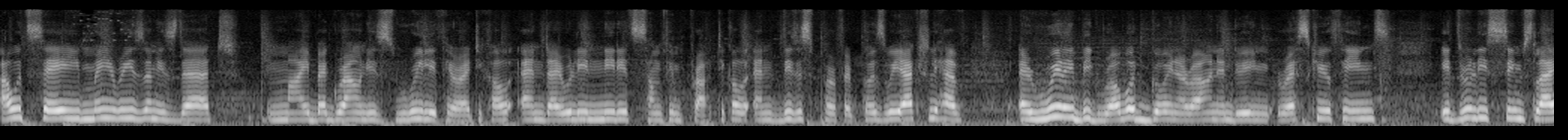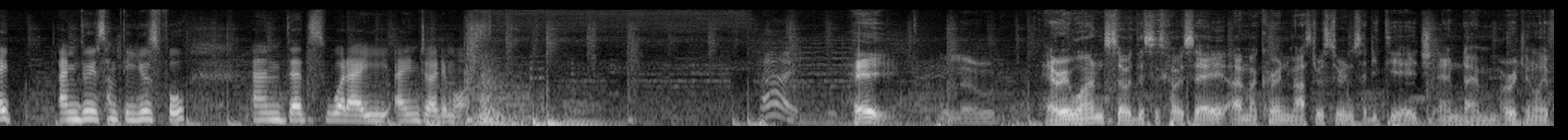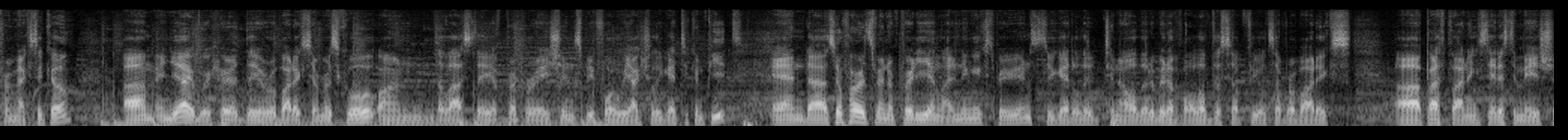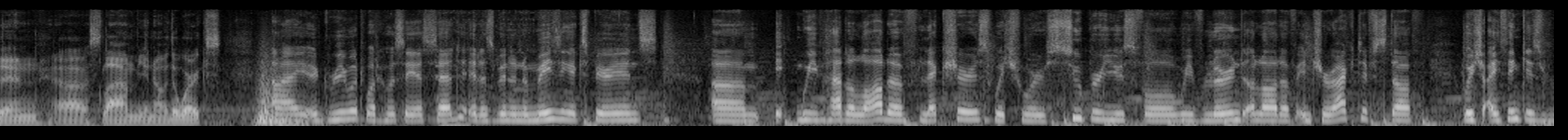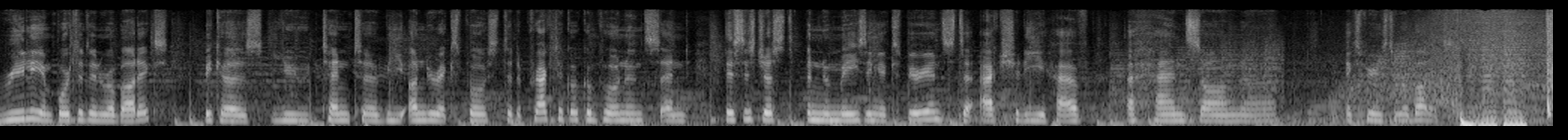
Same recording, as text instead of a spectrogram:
I would say main reason is that my background is really theoretical and I really needed something practical and this is perfect because we actually have a really big robot going around and doing rescue things. It really seems like I'm doing something useful and that's what I, I enjoy the most. Hi. Hey. Hello. Hey everyone, so this is Jose. I'm a current master's student at ETH and I'm originally from Mexico. Um, and yeah, we're here at the Robotics Summer School on the last day of preparations before we actually get to compete. And uh, so far it's been a pretty enlightening experience to get a little, to know a little bit of all of the subfields of robotics, uh, path planning, state estimation, uh, SLAM, you know, the works. I agree with what Jose has said. It has been an amazing experience. Um, it, we've had a lot of lectures which were super useful. We've learned a lot of interactive stuff, which I think is really important in robotics because you tend to be underexposed to the practical components and this is just an amazing experience to actually have a hands-on uh, experience to robotics.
